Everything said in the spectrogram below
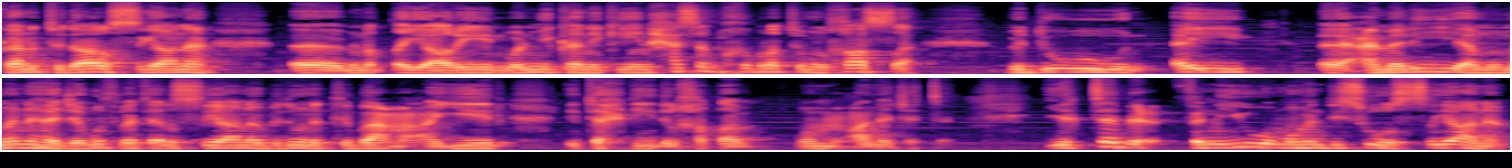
كانت تدار الصيانة من الطيارين والميكانيكيين حسب خبرتهم الخاصة بدون أي عملية ممنهجة مثبتة للصيانة بدون اتباع معايير لتحديد الخطأ ومعالجته. يتبع فنيو ومهندسو الصيانة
